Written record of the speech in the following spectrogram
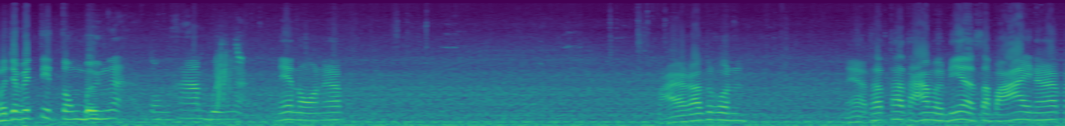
เราจะไปติดตรงบึงอะตรงข้ามบึงอะแน่นอนครับ ไปครับทุกคนเนี่ยถ้าถ้าทางแบบนี้สบายนะครับ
